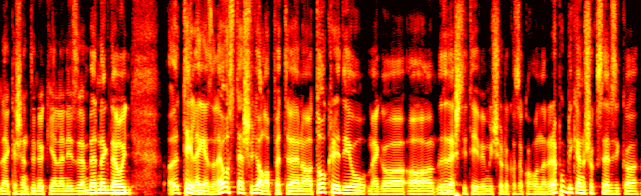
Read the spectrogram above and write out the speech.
lelkesen tűnök ilyen lenéző embernek, de hogy tényleg ez a leosztás, hogy alapvetően a Talk Radio, meg a, a, az esti tévéműsorok azok, ahonnan a republikánusok szerzik a,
